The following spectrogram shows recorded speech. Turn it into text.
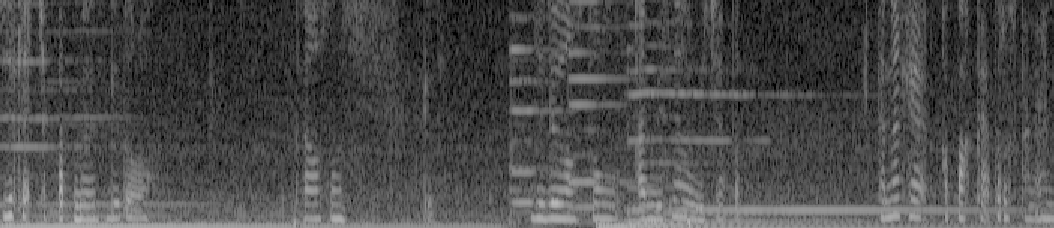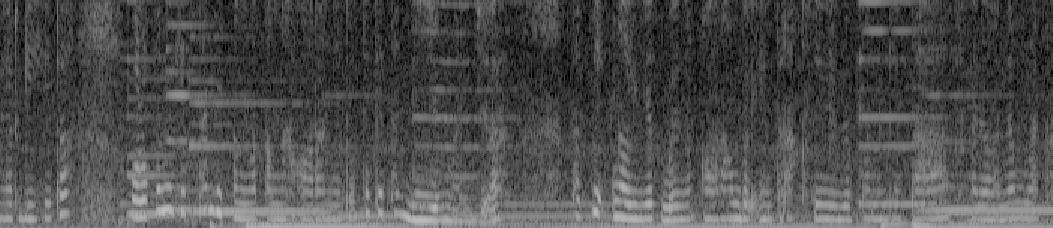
Jadi kayak cepet banget gitu loh. Kayak langsung gitu. Jadi langsung habisnya lebih cepet. Karena kayak kepake terus kan energi kita. Walaupun kita di tengah-tengah orang itu tuh kita diem aja tapi ngelihat banyak orang berinteraksi di depan kita terus kadang-kadang mereka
